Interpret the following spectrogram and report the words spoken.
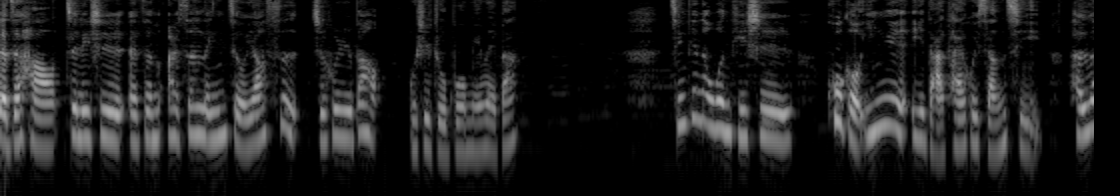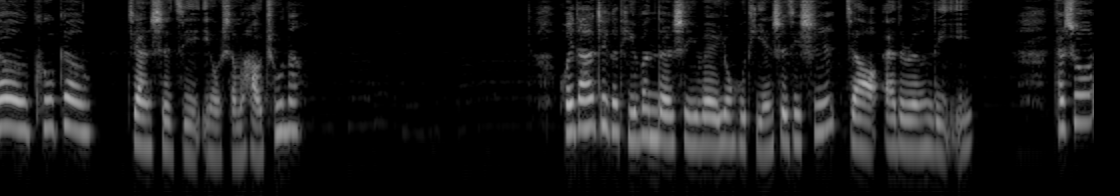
大家好，这里是 FM 二三零九幺四知乎日报，我是主播绵尾巴。今天的问题是：酷狗音乐一打开会响起 “Hello 酷狗”，这样设计有什么好处呢？回答这个提问的是一位用户体验设计师，叫 a d r i n 李。他说：“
